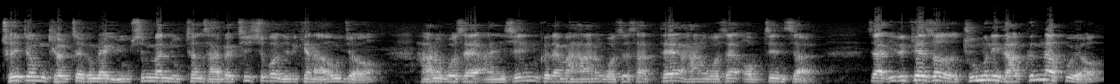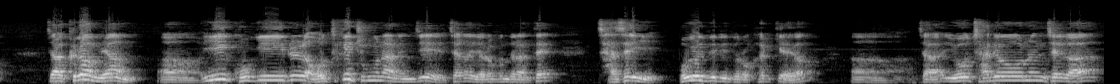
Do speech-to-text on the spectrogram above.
최종 결제 금액 60만 6,470원 이렇게 나오죠. 한우곳의 안심, 그 다음에 한우곳의 사태, 한우곳의 업진살. 자, 이렇게 해서 주문이 다 끝났고요. 자, 그러면 어, 이 고기를 어떻게 주문하는지 제가 여러분들한테 자세히 보여드리도록 할게요. 어, 자, 요 자료는 제가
